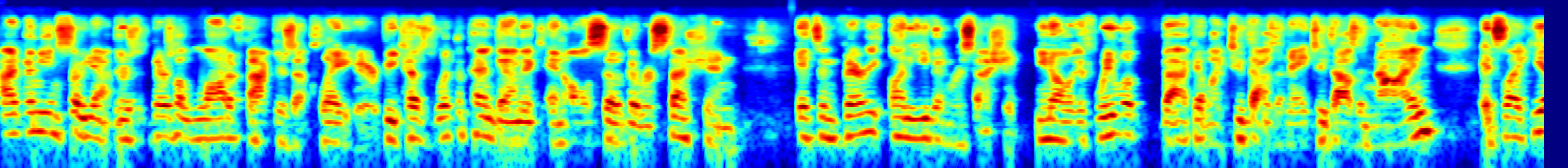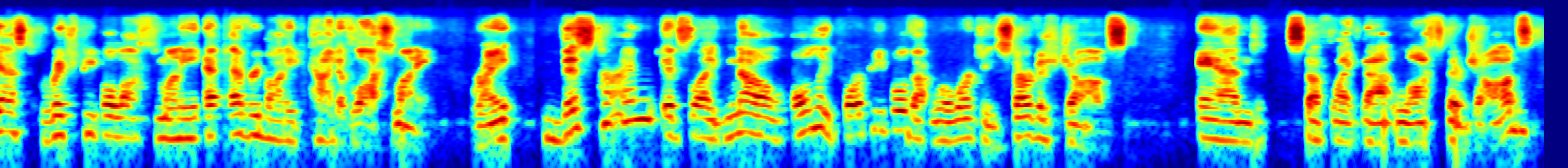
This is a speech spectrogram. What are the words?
I, I mean so yeah there's there's a lot of factors at play here because with the pandemic and also the recession it's a very uneven recession you know if we look back at like 2008 2009 it's like yes rich people lost money everybody kind of lost money right this time it's like no only poor people that were working service jobs and stuff like that lost their jobs.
